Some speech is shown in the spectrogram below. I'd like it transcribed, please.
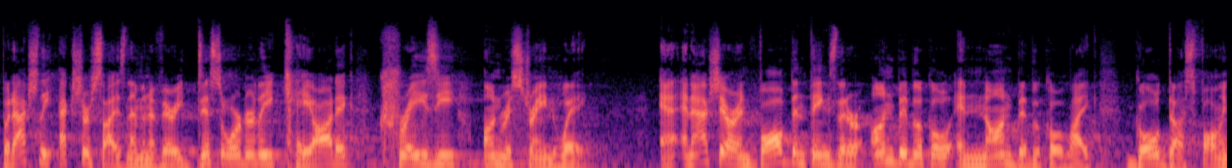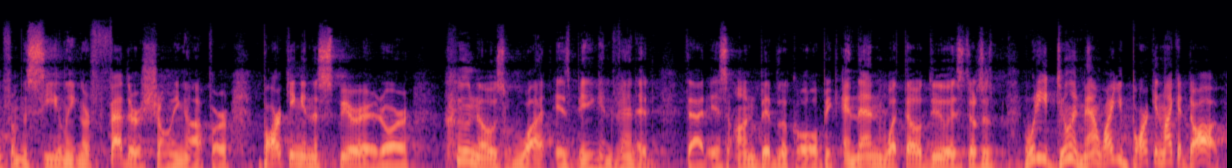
but actually exercise them in a very disorderly, chaotic, crazy, unrestrained way and, actually are involved in things that are unbiblical and non biblical, like gold dust falling from the ceiling, or feathers showing up, or barking in the spirit, or who knows what is being invented that is unbiblical. And then what they'll do is they'll just, What are you doing, man? Why are you barking like a dog?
